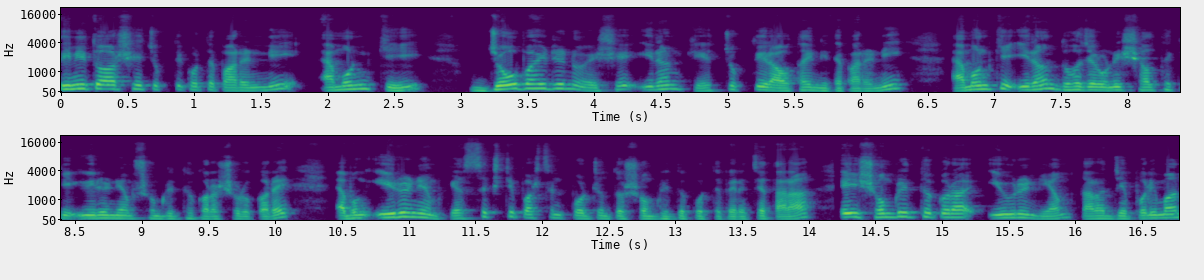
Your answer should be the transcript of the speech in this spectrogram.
তিনি তো আর সেই চুক্তি করতে পারেননি, এমনকি জো বাইডেনও এসে ইরানকে চুক্তির আওতায় নিতে পারেনি, এমনকি ইরান দু হাজার উনিশ সাল থেকে ইউরেনিয়াম সমৃদ্ধ করা শুরু করে এবং ইউরেনিয়ামকে সিক্সটি পার্সেন্ট পর্যন্ত সমৃদ্ধ করতে পেরেছে তারা। এই সমৃদ্ধ করা ইউরেনিয়াম তারা যে পরিমাণ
